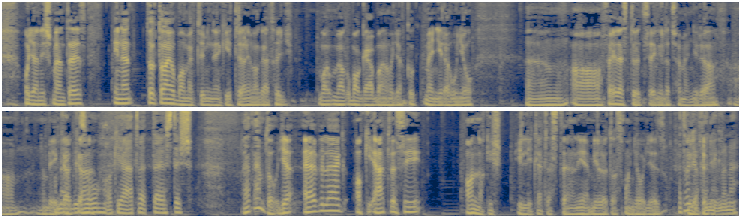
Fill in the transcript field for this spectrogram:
hogyan is ment ez. Én talán jobban meg tudja mindenki ítélni magát, hogy magában, hogy akkor mennyire hunyó um, a fejlesztő cég, illetve mennyire a, a BKK. Megbízó, aki átvette ezt, és... Hát nem tudom, ugye elvileg, aki átveszi, annak is illik letesztelnie, mielőtt azt mondja, hogy ez Hát hogy a fenében?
